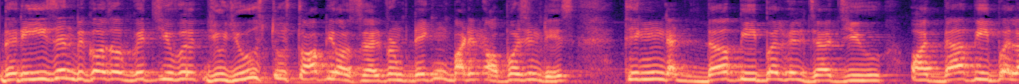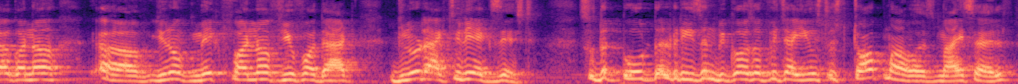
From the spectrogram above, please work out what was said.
the reason because of which you will, you used to stop yourself from taking part in opportunities thinking that the people will judge you or the people are gonna uh, you know make fun of you for that do not actually exist so the total reason because of which I used to stop myself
